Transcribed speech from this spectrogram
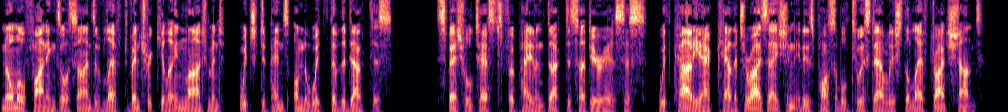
Normal findings or signs of left ventricular enlargement, which depends on the width of the ductus. Special tests for patent ductus arteriosus. With cardiac catheterization it is possible to establish the left-right shunt.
